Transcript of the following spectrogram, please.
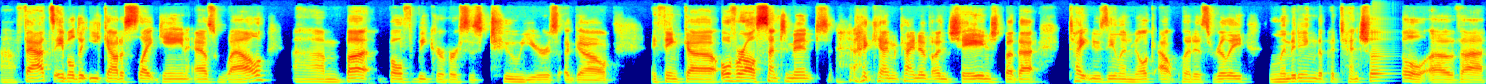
Uh, fats able to eke out a slight gain as well, um, but both weaker versus two years ago. I think uh, overall sentiment, again, kind of unchanged, but that tight New Zealand milk output is really limiting the potential of uh,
